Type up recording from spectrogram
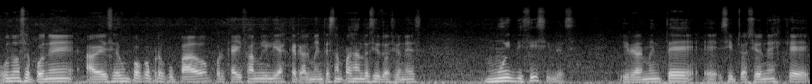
uno se pone a veces un poco preocupado porque hay familias que realmente están pasando situaciones muy difíciles y realmente eh, situaciones que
